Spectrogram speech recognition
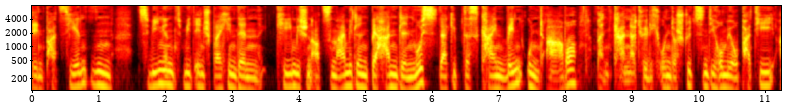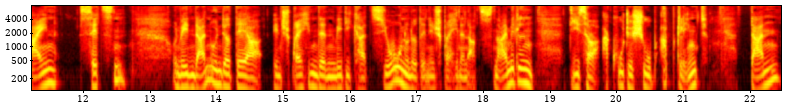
den Patienten zwingend mit entsprechenden chemischen Arzneimitteln behandeln muss. Da gibt es kein Wenn und Aber. Man kann natürlich unterstützen die Homöopathie einsetzen. Und wenn dann unter der entsprechenden Medikation, unter den entsprechenden Arzneimitteln dieser akute Schub abklingt, dann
